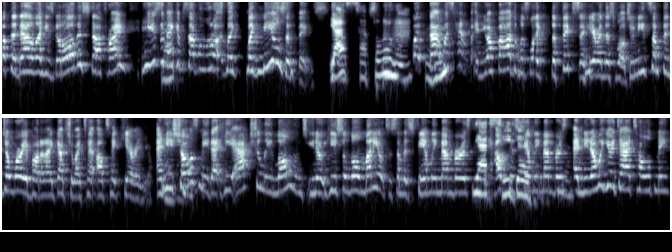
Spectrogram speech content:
mortadella, he's got all this stuff. Right? He used to Yeah. make himself a little like like meals and things. Yes. Yep, absolutely. Mhm. But that Mhm. was him, and your father was like the fixer here in this world. You need something, don't worry about it. I got you. I ta- I'll take care of you. And he Mhm. shows me that he actually loaned. You know, he used to loan money out to some of his family members. Yes, help he his did. family members. And you know what your dad told me?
